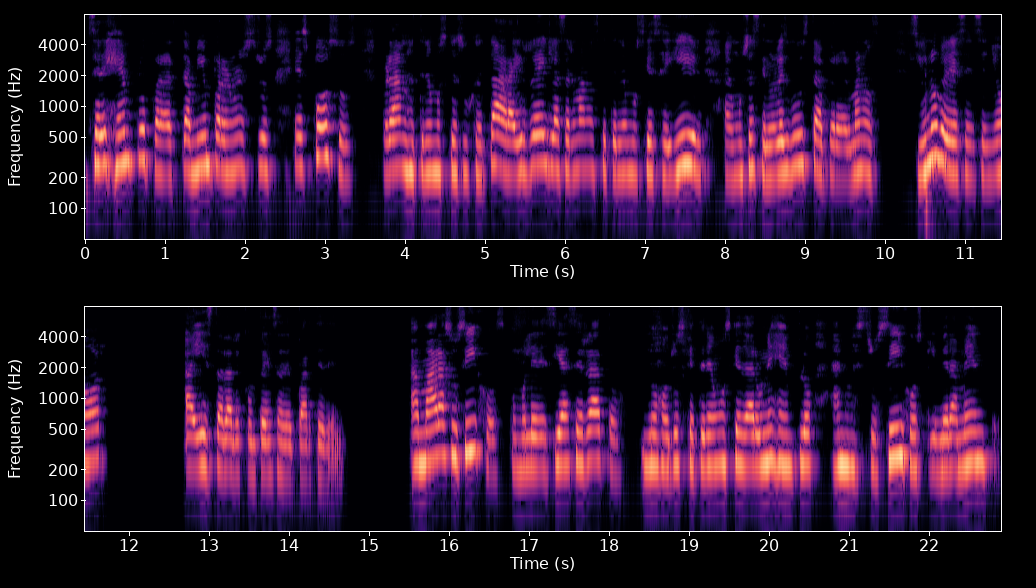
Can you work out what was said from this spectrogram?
ser ejemplo para, también para nuestros esposos, ¿verdad? Nos tenemos que sujetar. Hay reglas, hermanos, que tenemos que seguir. Hay muchas que no les gusta, pero hermanos, si uno obedece al Señor, ahí está la recompensa de parte de Él. Amar a sus hijos, como le decía hace rato, nosotros que tenemos que dar un ejemplo a nuestros hijos primeramente.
